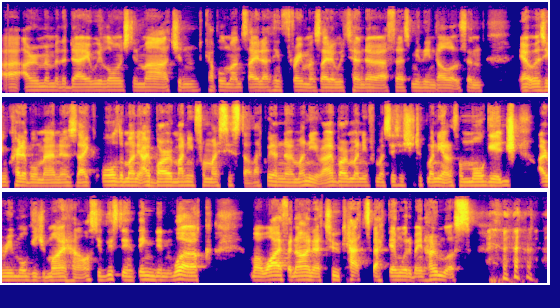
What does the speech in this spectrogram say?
uh, i remember the day we launched in march and a couple of months later i think three months later we turned over our first million dollars and it was incredible man. It was like all the money i borrowed money from my sister. Like we had no money right? I borrowed money from my sister. She took money out of her mortgage. I remortgaged my house. If this thing didn't work my wife and I and our two cats back then would have been homeless.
